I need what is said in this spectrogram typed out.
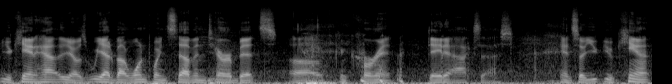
you can't have. You know, we had about 1.7 terabits of concurrent data access, and so you, you can't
